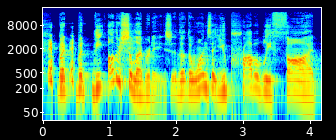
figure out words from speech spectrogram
but but the other celebrities, the the ones that you probably thought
